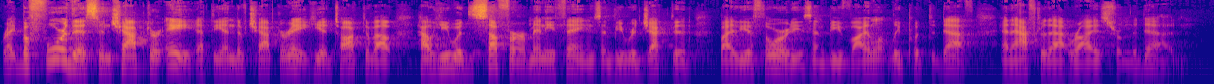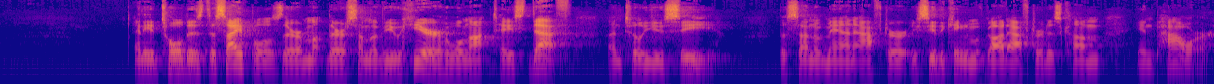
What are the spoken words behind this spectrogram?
Right before this, in chapter 8, at the end of chapter 8, he had talked about how he would suffer many things and be rejected by the authorities and be violently put to death, and after that, rise from the dead. And he had told his disciples, there are, there are some of you here who will not taste death until you see the Son of Man after, you see the kingdom of God after it has come in power.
